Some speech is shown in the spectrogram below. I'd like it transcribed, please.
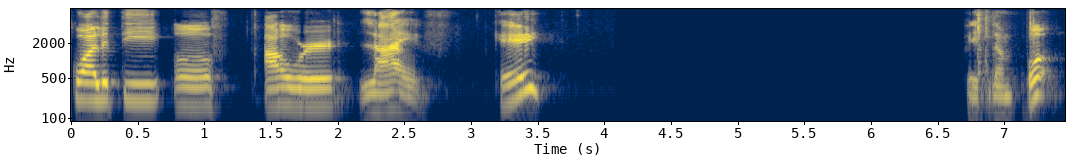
quality of our life. Okay? Wait lang po.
